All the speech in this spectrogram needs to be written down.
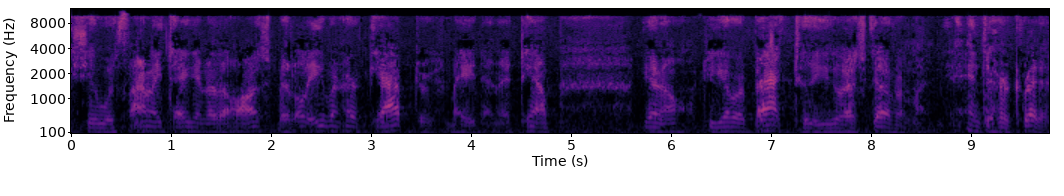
she was finally taken to the hospital. Even her captors made an attempt, you know, to give her back to the U.S. government. And to her credit,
